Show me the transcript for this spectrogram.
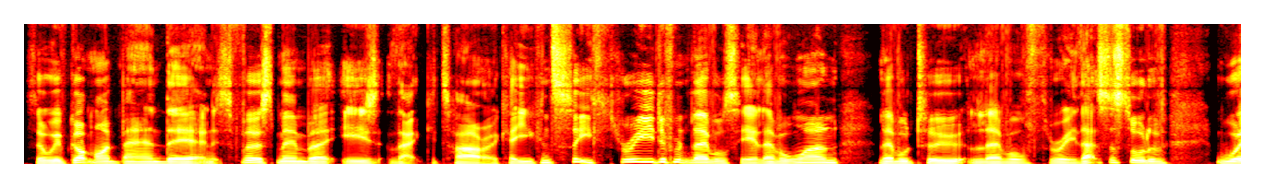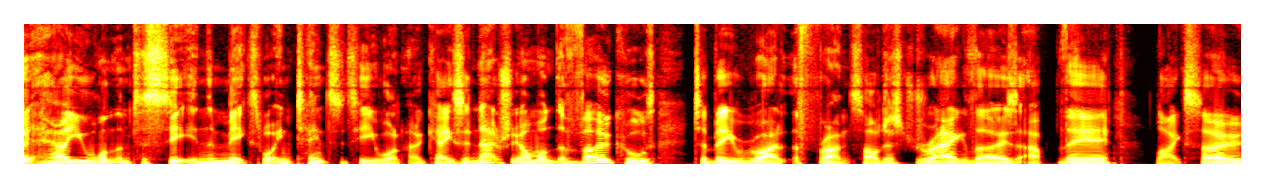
so we've got my band there, and its first member is that guitar. Okay, you can see three different levels here level one, level two, level three. That's the sort of where, how you want them to sit in the mix, what intensity you want. Okay, so naturally, I want the vocals to be right at the front, so I'll just drag those up there like so.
